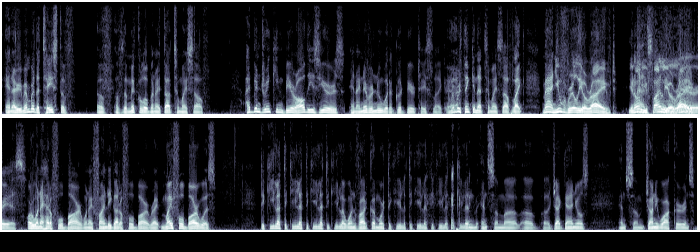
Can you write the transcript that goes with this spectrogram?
and I remember the taste of of of the Michelob and I thought to myself, I've been drinking beer all these years and I never knew what a good beer tastes like. I remember thinking that to myself like, man, you've really arrived. You know, you That's finally arrived. Or when I had a full bar, when I finally got a full bar, right? My full bar was tequila, tequila, tequila, tequila, one vodka, more tequila, tequila, tequila, tequila, and, and some uh, uh, uh, Jack Daniels and some Johnnie Walker. And some,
